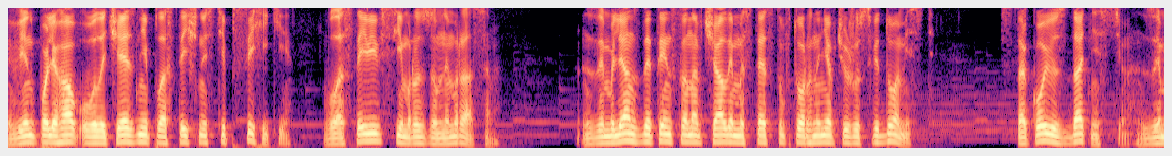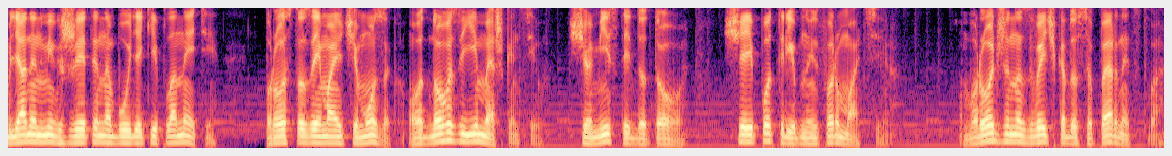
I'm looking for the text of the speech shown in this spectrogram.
Він полягав у величезній пластичності психіки, властивій всім розумним расам. Землян з дитинства навчали мистецтву вторгнення в чужу свідомість. З такою здатністю землянин міг жити на будь-якій планеті, просто займаючи мозок одного з її мешканців, що містить до того ще й потрібну інформацію. Вроджена звичка до суперництва,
